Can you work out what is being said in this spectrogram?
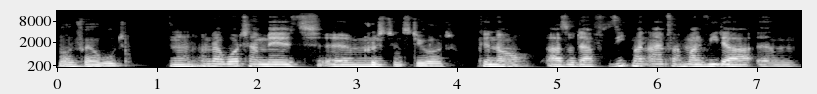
Neun Fall gut. Ne? Underwater mit. Ähm, Christian Stewart. Genau. Also da sieht man einfach mal wieder, ähm,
